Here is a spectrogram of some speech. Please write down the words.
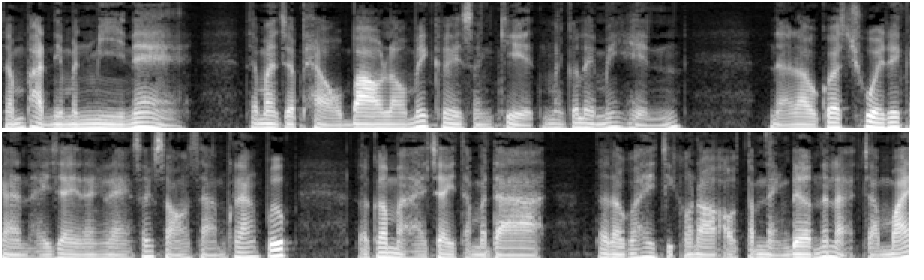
สัมผัสเนี่ยมันมีแน่ แต่มันจะแผ่วเบาเราไม่เคยสังเกตมันก็เลยไม่เห็นนะเราก็ช่วยด้วยการหายใจแรงๆสักสองสามครั้งปุ๊บแล้วก็มาหายใจธรรมดา แล้วเราก็ให้จิตของเราเอาตำแหน่งเดิมนั่นแหละจำไว้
